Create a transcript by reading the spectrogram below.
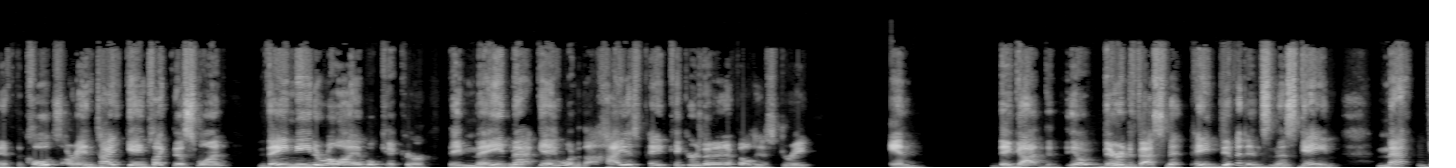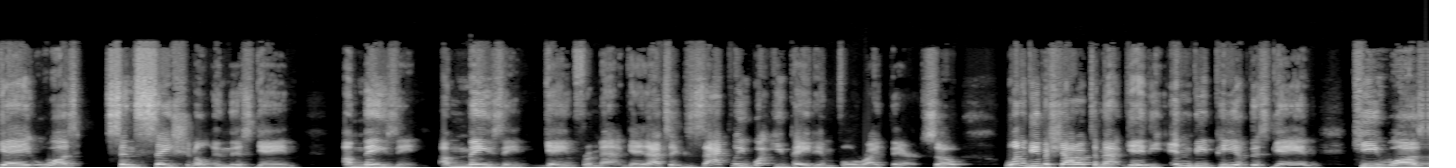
and if the Colts are in tight games like this one, they need a reliable kicker. They made Matt Gay one of the highest paid kickers in NFL history. And they got, you know, their investment paid dividends in this game. Matt Gay was sensational in this game. Amazing, amazing game from Matt Gay. That's exactly what you paid him for right there. So, want to give a shout out to Matt Gay, the MVP of this game. He was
